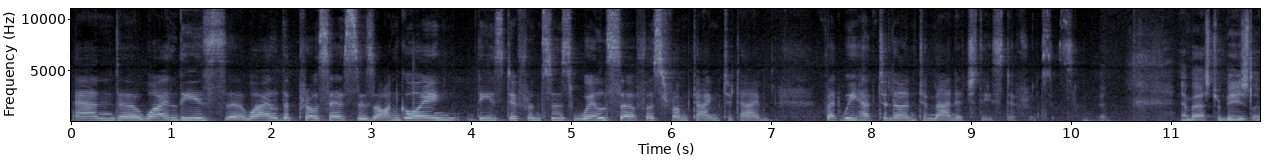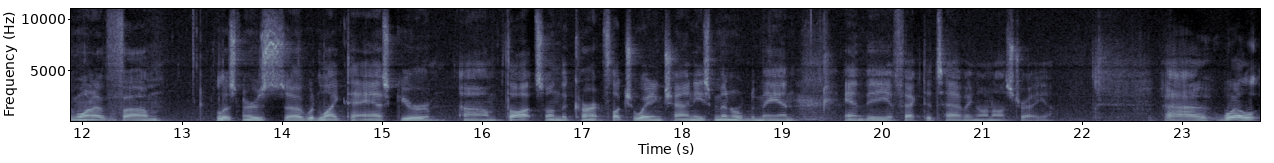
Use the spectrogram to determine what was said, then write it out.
And uh, while, these, uh, while the process is ongoing, these differences will surface from time to time, but we have to learn to manage these differences. Ambassador Beazley, one of um, listeners uh, would like to ask your um, thoughts on the current fluctuating Chinese mineral demand and the effect it's having on Australia. Uh, well,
